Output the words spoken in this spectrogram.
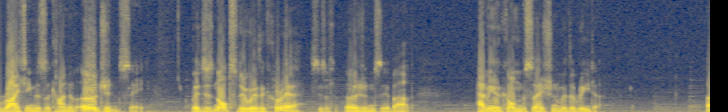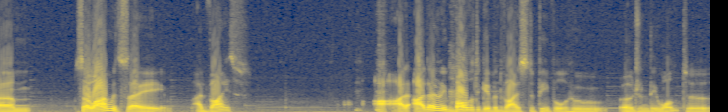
writing, there's a kind of urgency, but it is not to do with a career. It's just urgency about having a conversation with the reader. Um, so I would say advice, I, I'd only bother to give advice to people who urgently want to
